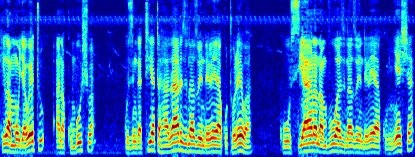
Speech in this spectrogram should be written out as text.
Kila mmoja wetu anakumbushwa kuzingatia tahadhari zinazoendelea kutolewa kuhusiana na mvua zinazoendelea kunyesha,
